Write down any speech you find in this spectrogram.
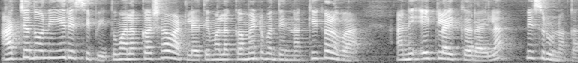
आजच्या दोन्हीही रेसिपी तुम्हाला कशा वाटल्या ते मला कमेंटमध्ये नक्की कळवा आणि एक लाईक करायला विसरू नका.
